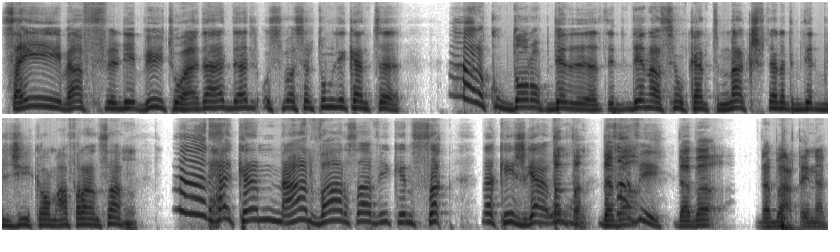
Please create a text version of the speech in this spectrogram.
صعيبة في les buts وهذا هذا الأسبوع. surtout ملي كانت آه coupe d'Europe ديال des nations كانت تماك. شفت أنا ديك ديال بلجيكا ومع فرنسا. آه الحكم مع الفار صافي كينسق ما كاينش كاع. طنطن. دابا صافي. دابا دابا عطينا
